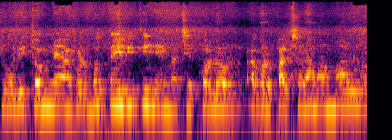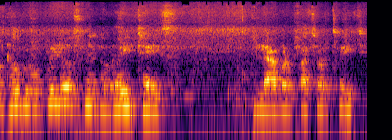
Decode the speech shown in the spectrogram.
ચોલી તમને આગળ બતાવી હતી ને એમાં જે કલર આગળ પાછળ આમાં માલનો ઢગલો પડ્યો છે ને તો રહી જાય છે. એટલે આગળ પાછળ થઈ છે.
